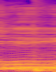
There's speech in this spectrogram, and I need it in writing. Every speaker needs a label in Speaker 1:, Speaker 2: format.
Speaker 1: and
